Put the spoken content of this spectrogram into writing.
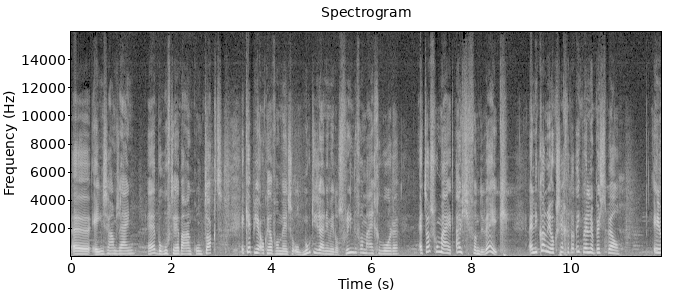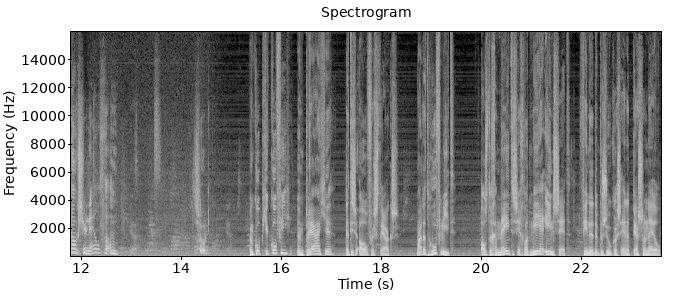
eh, eenzaam zijn, hè, behoefte hebben aan contact. Ik heb hier ook heel veel mensen ontmoet, die zijn inmiddels vrienden van mij geworden. Het was voor mij het uitje van de week. En ik kan u ook zeggen dat ik ben er best wel emotioneel van. Sorry. Een kopje koffie, een praatje, het is over straks. Maar dat hoeft niet. Als de gemeente zich wat meer inzet, vinden de bezoekers en het personeel.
